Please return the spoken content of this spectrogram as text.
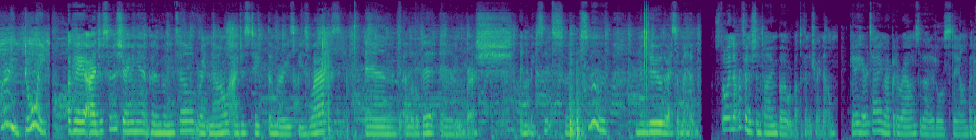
what are you doing? Okay, I just finished straightening it and put in ponytail. Right now, I just take the Murray's Beeswax and get a little bit and brush. And it makes it so smooth. I'm gonna do the rest of my head. So I never finished in time, but we're about to finish right now. Get a hair tie and wrap it around so that it'll stay on better.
